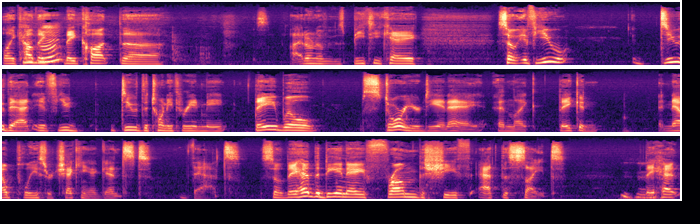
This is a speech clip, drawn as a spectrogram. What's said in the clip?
Like how they they caught the. I don't know if it was BTK. So if you do that, if you do the twenty three and Me, they will store your DNA and like they can. And now police are checking against that. So they had the DNA from the sheath at the site. They had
